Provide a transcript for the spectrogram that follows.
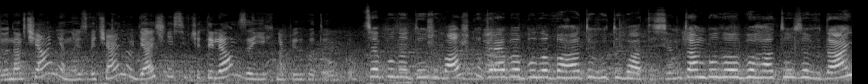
до навчання. Ну і звичайно, вдячність вчителям за їхню підготовку. Це було дуже важко, треба було багато готуватися. Там було багато завдань,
